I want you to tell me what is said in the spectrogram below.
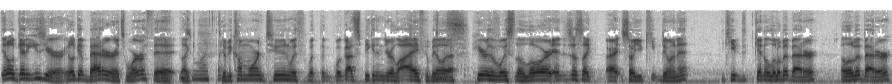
it'll get easier. It'll get better. It's worth it." like worth it. you'll become more in tune with what the what God's speaking into your life. You'll be able Yes. to hear the voice of the Lord and it's just like, "All right, so you keep doing it. You keep getting a little bit better, a little bit better."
